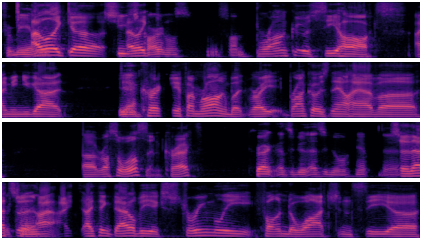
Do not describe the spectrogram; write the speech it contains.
for me. I like uh, Chiefs I like Cardinals. Fun. Broncos Seahawks. I mean, you got yeah. Yeah. Correct me if I'm wrong, but right, Broncos now have uh, uh Russell Wilson, correct? Correct. That's a good. That's a good one. Yep. Uh, so that's a, I I think that'll be extremely fun to watch and see uh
